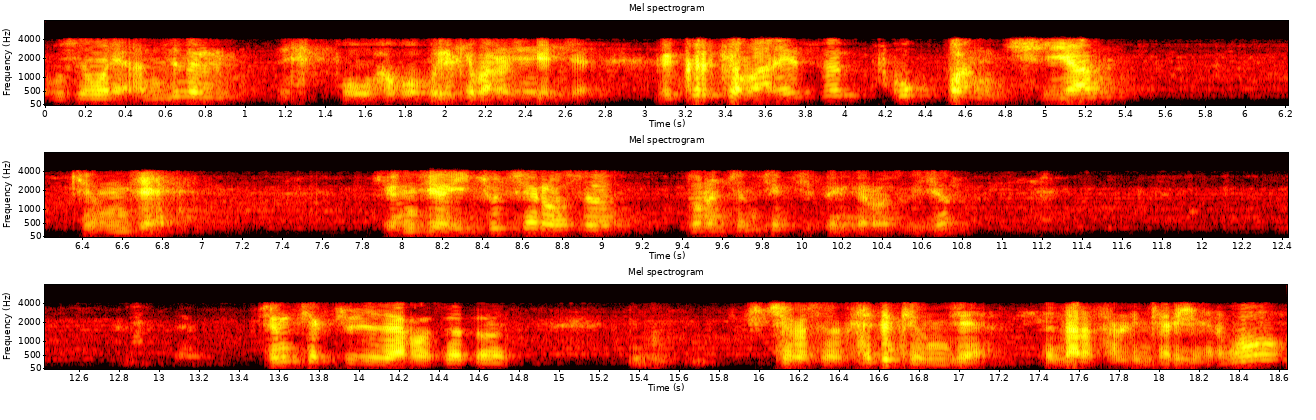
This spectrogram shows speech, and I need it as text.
구성원의 안전을 보호하고 뭐 이렇게 말할 수 있겠죠. 그렇게 말해서 국방, 치안, 경제, 경제의 주체로서 또는 정책 집행자로서 그죠? 정책 주제자로서 또는 주체로서 해든 경제, 나라 살림살이 하고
